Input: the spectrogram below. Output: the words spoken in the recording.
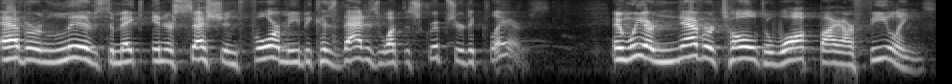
ever lives to make intercession for me because that is what the scripture declares. And we are never told to walk by our feelings.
